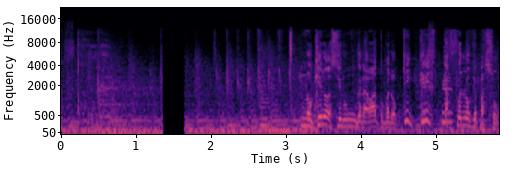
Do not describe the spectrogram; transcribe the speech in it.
No quiero decir un garabato, pero ¿qué cresta fue lo que pasó?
